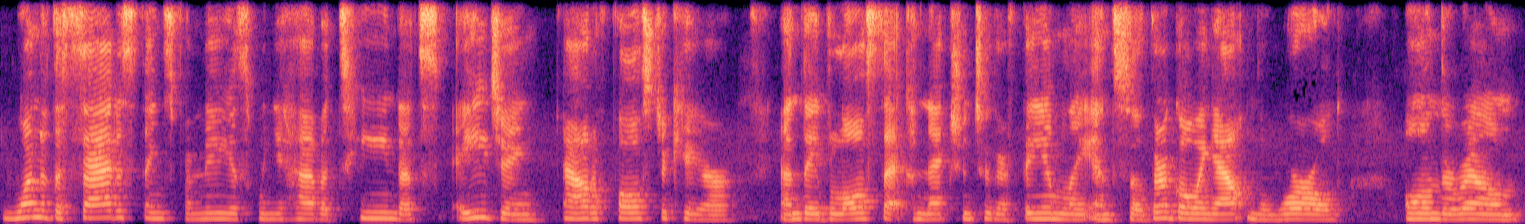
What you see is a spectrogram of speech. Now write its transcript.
one of the saddest things for me is when you have a teen that's aging out of foster care and they've lost that connection to their family. And so they're going out in the world on their own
